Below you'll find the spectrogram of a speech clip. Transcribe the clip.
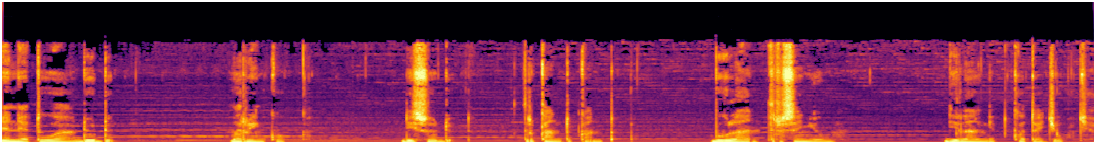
Nenek tua duduk, meringkuk di sudut, terkantuk-kantuk. Bulan tersenyum di langit kota Jogja.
